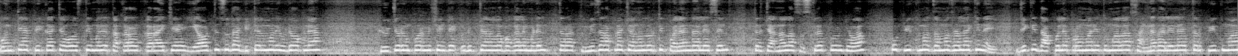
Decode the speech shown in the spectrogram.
कोणत्या पिकाच्या अवस्थेमध्ये तक्रार करायची आहे यावरती सुद्धा डिटेलमध्ये व्हिडिओ आपल्या फ्युचर इन्फॉर्मेशन टेक यूट्यूब चॅनलला बघायला मिळेल. तर तुम्ही जर आपल्या चॅनलवरती पहिल्यांदा आले असेल तर चॅनलला सबस्क्राईब करून ठेवा. तो पीक विमा जमा झाला की नाही जे की दाखवल्याप्रमाणे तुम्हाला सांगण्यात आलेलं आहे. तर पीक विमा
